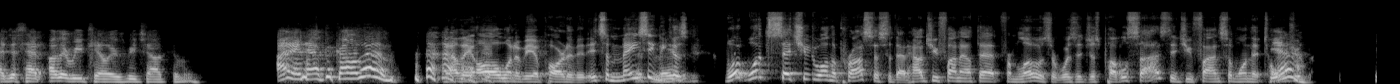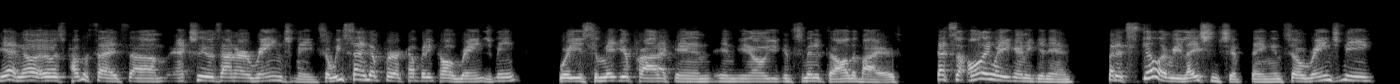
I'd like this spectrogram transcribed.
I just had other retailers reach out to me. I didn't have to call them. now they all want to be a part of it. It's amazing, amazing, because what what set you on the process of that? How did you find out that from Lowe's, or was it just publicized? Did you find someone that told yeah. you? Yeah, no, it was publicized. Um, actually, it was on our RangeMe. So we signed up for a company called RangeMe, where you submit your product in, and you know you can submit it to all the buyers. That's the only way you're going to get in. But it's still a relationship thing. And so RangeMe,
